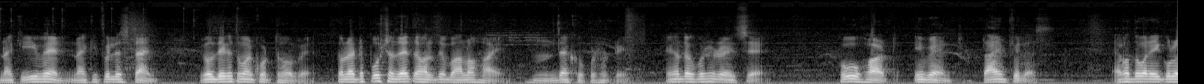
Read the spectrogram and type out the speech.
নাকি ইভেন্ট নাকি প্লেস টাইম এগুলো দেখে তোমার করতে হবে। তাহলে একটা প্রশ্ন যায়, তাহলে তুমি ভালো হয়। হুম, দেখো প্রশ্নটি। এখানে দেখো প্রশ্ন রয়েছে। Who what event time place এখন তোমার এইগুলো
